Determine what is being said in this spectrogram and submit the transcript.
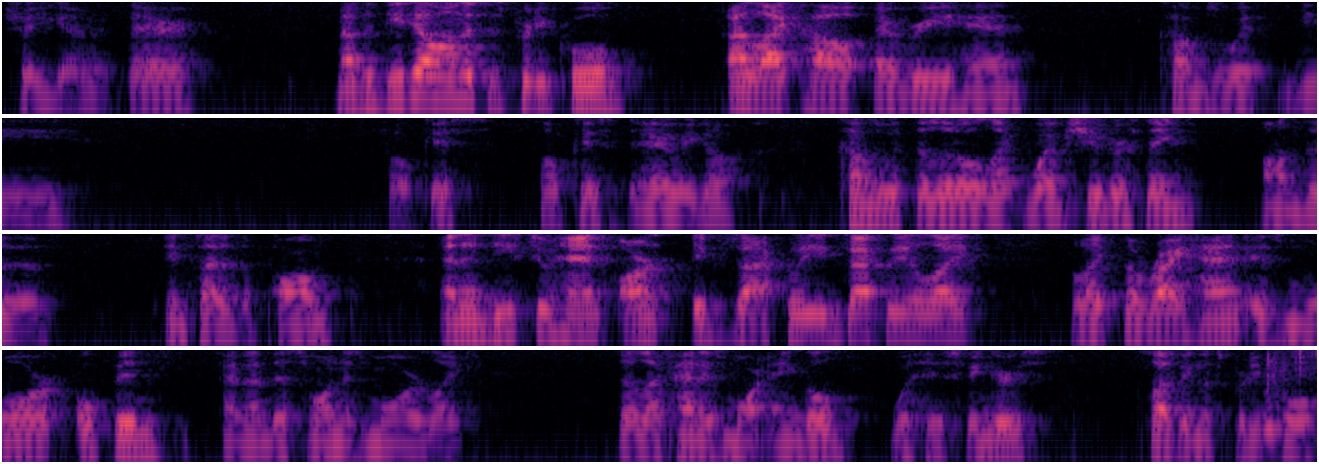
Show you guys right there. Now the detail on this is pretty cool. I like how every hand comes with the focus, focus. There we go. Comes with the little like web shooter thing on the inside of the palm. And then these two hands aren't exactly exactly alike. Like the right hand is more open and then this one is more like the left hand is more angled with his fingers. So I think that's pretty cool.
